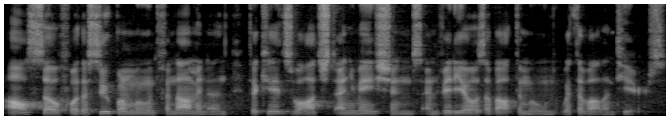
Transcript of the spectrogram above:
Also, for the supermoon phenomenon, the kids watched animations and videos about the moon with the volunteers.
